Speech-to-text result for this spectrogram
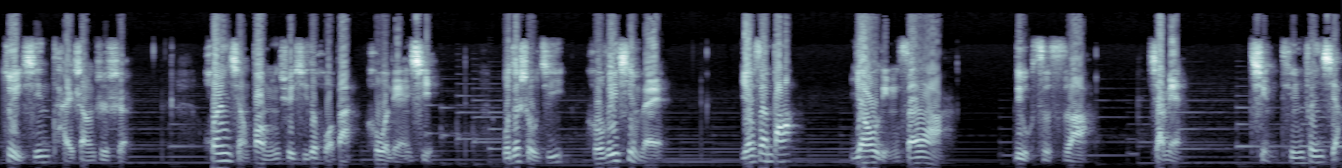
最新财商知识。欢迎想报名学习的伙伴和我联系，我的手机和微信为幺三八幺零三二六四四二。下面，请听分享：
